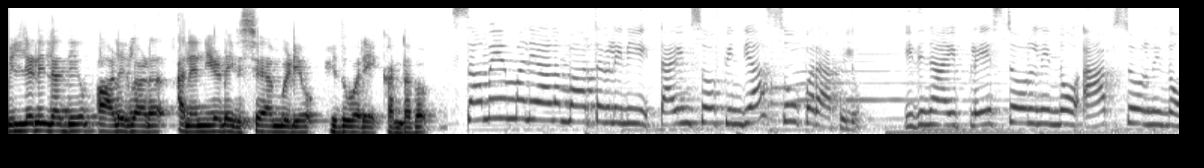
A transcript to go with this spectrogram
മില്യണിലധികം ആളുകളാണ് അനന്യയുടെ ഇൻസ്റ്റാഗ്രാം വീഡിയോ ഇതുവരെ കണ്ടത്. സമയം മലയാളം വാർത്തകൾ ഇനി ടൈംസ് ഓഫ് ഇന്ത്യ സൂപ്പർ ആപ്പിലും. ഇതിനായി പ്ലേ സ്റ്റോറിൽ നിന്നോ ആപ്പ് സ്റ്റോറിൽ നിന്നോ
